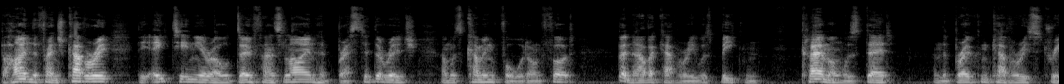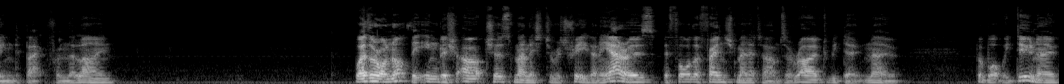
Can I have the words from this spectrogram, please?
Behind the French cavalry, the 18 year old Dauphin's line had breasted the ridge and was coming forward on foot, but now the cavalry was beaten. Clermont was dead, and the broken cavalry streamed back from the line. Whether or not the English archers managed to retrieve any arrows before the French men at arms arrived, we don't know. But what we do know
